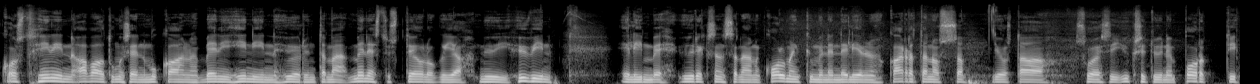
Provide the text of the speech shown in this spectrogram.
Kost Hinin avautumisen mukaan Beni Hinin hyödyntämä menestysteologia myi hyvin. Elimme 934 kartanossa, josta suojasi yksityinen portti.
